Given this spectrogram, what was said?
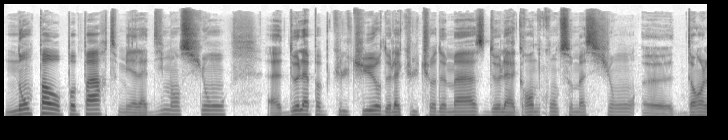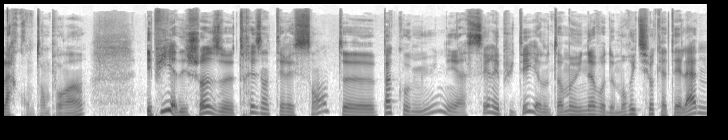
non pas au pop art, mais à la dimension de la pop culture, de la culture de masse, de la grande consommation dans l'art contemporain. Et puis il y a des choses euh, très intéressantes, pas communes et assez réputées. Il y a notamment une œuvre de Maurizio Cattelan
